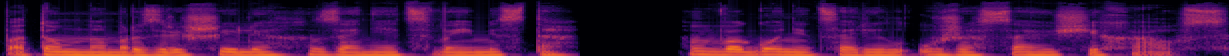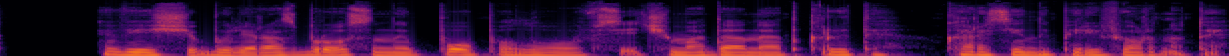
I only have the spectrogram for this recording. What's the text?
Потом нам разрешили занять свои места. В вагоне царил ужасающий хаос. Вещи были разбросаны по полу, все чемоданы открыты, корзины перевернуты.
